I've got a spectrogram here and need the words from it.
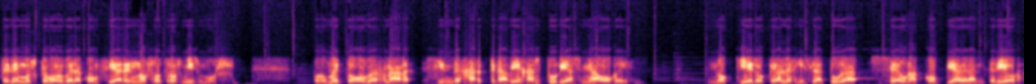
tenemos que volver a confiar en nosotros mismos. Prometo gobernar sin dejar que la vieja Asturias me ahogue. No quiero que la legislatura sea una copia de la anterior.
